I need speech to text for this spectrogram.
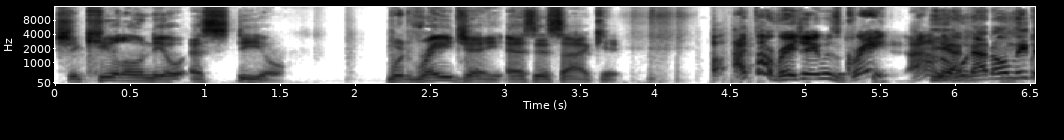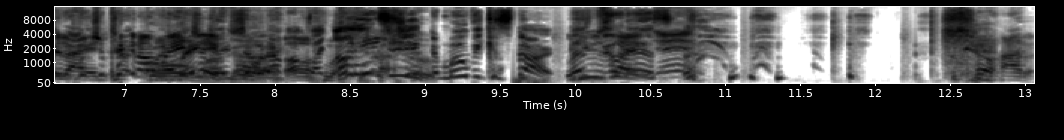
Shaquille O'Neal as Steel with Ray J as his sidekick. I thought Ray J was great. I don't yeah, know. What, not only did what I you enjoy, picking on Ray Ray J J showed up, I was like, Oh oh, shit, the movie can start. Let's he was do like, this. eh. God,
